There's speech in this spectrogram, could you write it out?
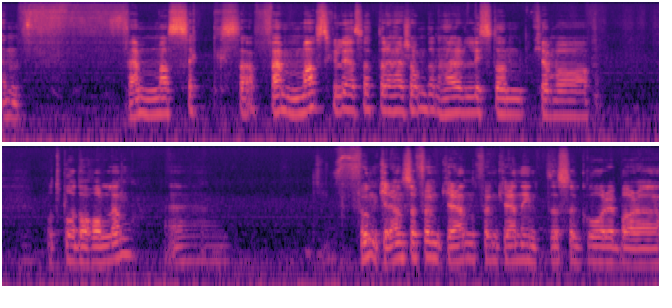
en femma, sexa, femma skulle jag sätta det här som. Den här listan kan vara åt båda hållen. Eh, funkar den så funkar den. Funkar den inte så går det bara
